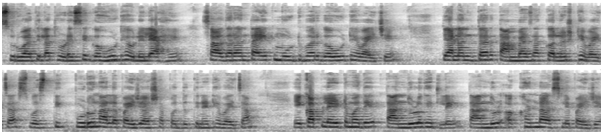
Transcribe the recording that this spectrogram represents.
सुरुवातीला थोडेसे गहू ठेवलेले आहे. साधारणतः एक मूठभर गहू ठेवायचे. त्यानंतर तांब्याचा कलश ठेवायचा स्वस्तिक पुढून आलं पाहिजे अशा पद्धतीने ठेवायचा. एका प्लेटमध्ये तांदूळ घेतले तांदूळ अखंड असले पाहिजे.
